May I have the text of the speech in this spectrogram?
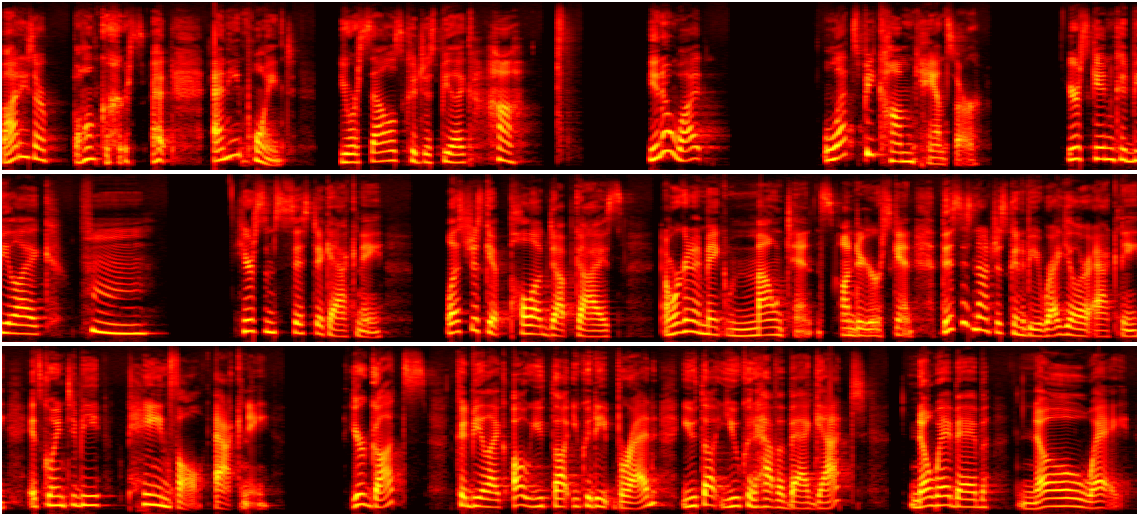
Bodies are bonkers. At any point, your cells could just be like, huh, you know what? Let's become cancer. Your skin could be like, hmm, here's some cystic acne. Let's just get plugged up, guys. And we're gonna make mountains under your skin. This is not just gonna be regular acne, it's going to be painful acne. Your guts could be like, oh, you thought you could eat bread? You thought you could have a baguette? No way, babe. No way.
